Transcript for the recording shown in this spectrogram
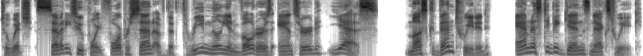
to which 72.4% of the 3 million voters answered yes. Musk then tweeted, Amnesty begins next week.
